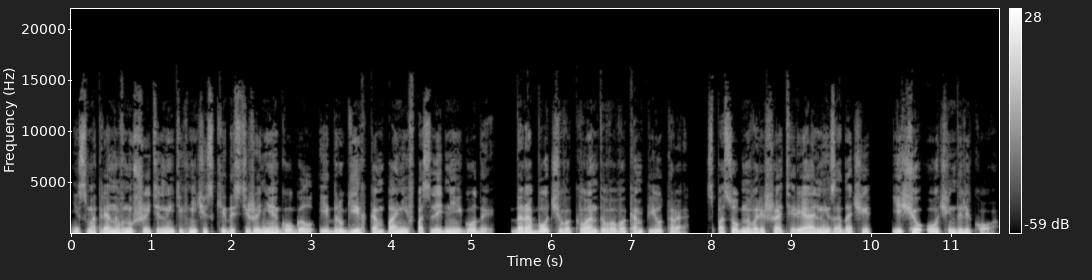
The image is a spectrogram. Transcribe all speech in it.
Несмотря на внушительные технические достижения Google и других компаний в последние годы, до рабочего квантового компьютера способного решать реальные задачи, еще очень далеко.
